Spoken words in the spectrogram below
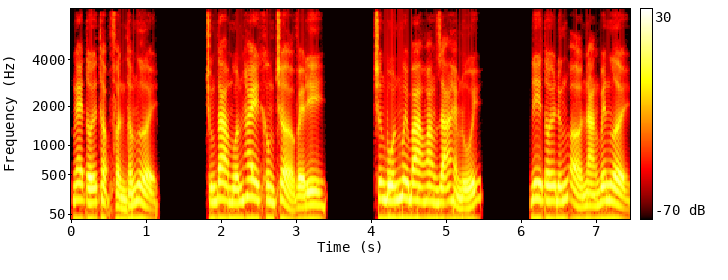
nghe tới thập phần thấm người. Chúng ta muốn hay không trở về đi. Chương 43 hoang dã hẻm núi. Đi tới đứng ở nàng bên người,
